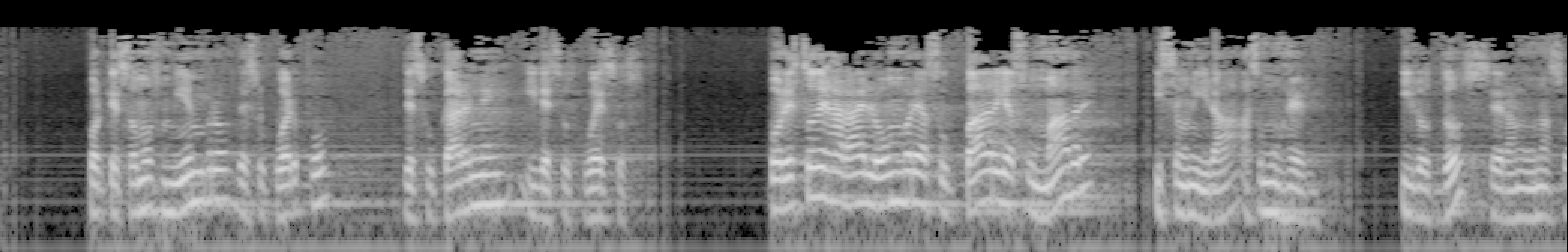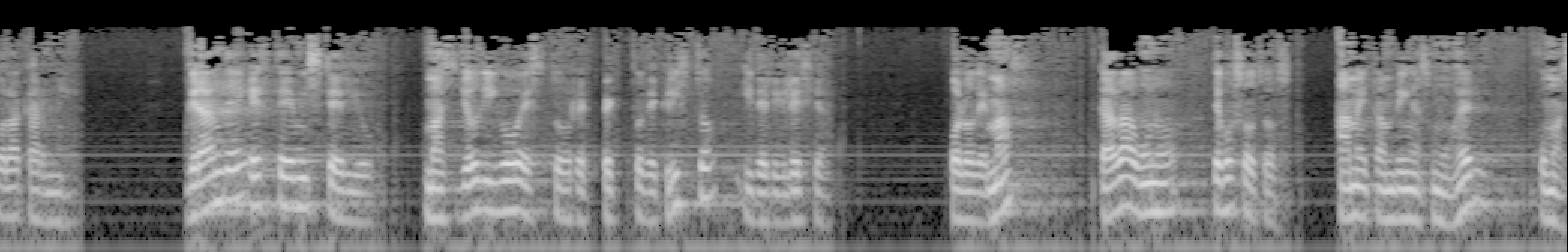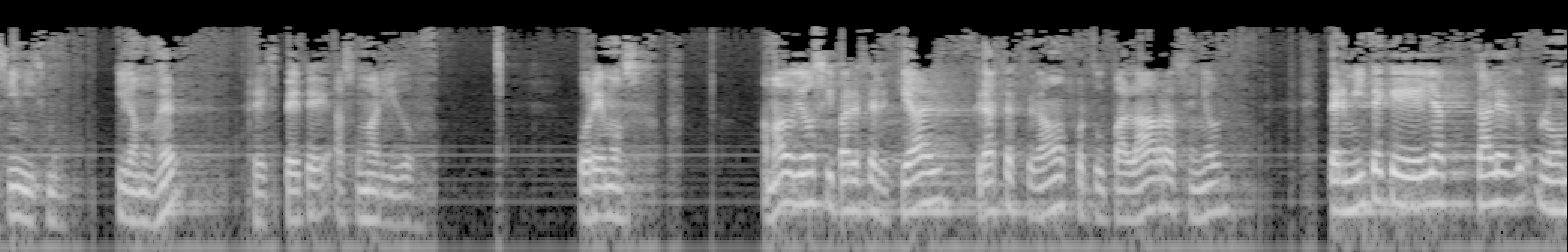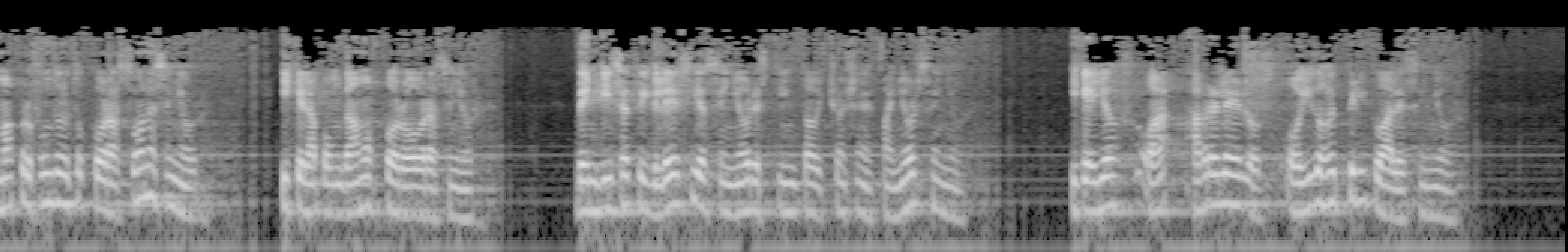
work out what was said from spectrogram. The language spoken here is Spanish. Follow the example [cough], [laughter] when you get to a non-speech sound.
porque somos miembros de su cuerpo, de su carne y de sus huesos. Por esto dejará el hombre a su padre y a su madre y se unirá a su mujer, y los dos serán una sola carne. Grande este misterio, mas yo digo esto respecto de Cristo y de la iglesia. Por lo demás, cada uno de vosotros ame también a su mujer como a sí mismo, y la mujer respete a su marido. Oremos. Amado Dios y Padre Celestial, gracias te damos por tu palabra, Señor. Permite que ella cale lo más profundo de nuestros corazones, Señor, y que la pongamos por obra, Señor. Bendice a tu iglesia, Señor, extinta en español, Señor. Y que ellos ábrele los oídos espirituales, Señor,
